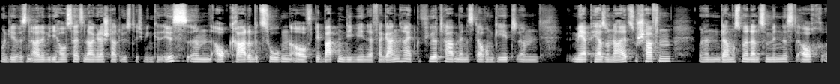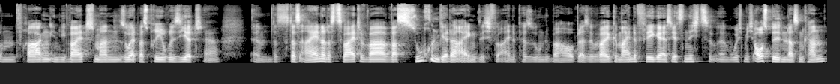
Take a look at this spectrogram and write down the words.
Und wir wissen alle, wie die Haushaltslage der Stadt Österreich-Winkel ist, ähm, auch gerade bezogen auf Debatten, die wir in der Vergangenheit geführt haben, wenn es darum geht, ähm, mehr Personal zu schaffen. Und da muss man dann zumindest auch ähm, fragen, inwieweit man so etwas priorisiert. Ja. Ähm, das ist das eine. Das zweite war, was suchen wir da eigentlich für eine Person überhaupt? Also, weil Gemeindepflege ist jetzt nichts, äh, wo ich mich ausbilden lassen kann,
